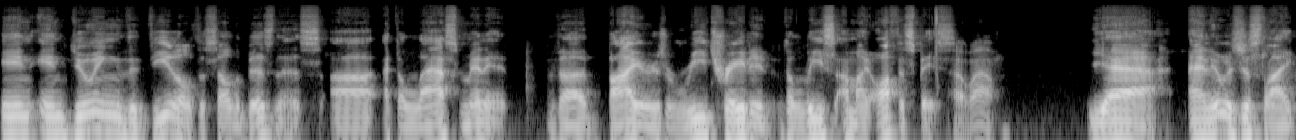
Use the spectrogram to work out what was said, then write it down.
in in doing the deal to sell the business, uh, at the last minute, the buyers retraded the lease on my office space. Oh wow. Yeah, and it was just like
